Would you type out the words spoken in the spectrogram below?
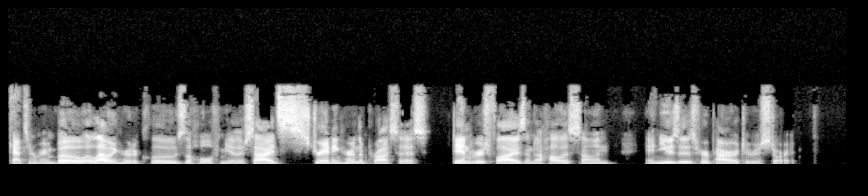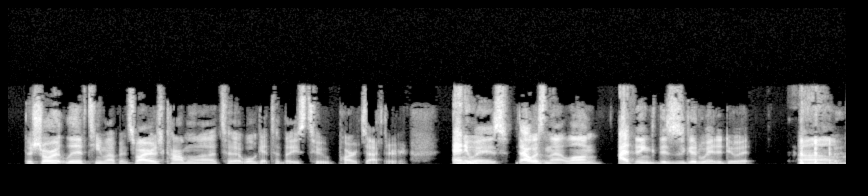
Captain Rambeau, allowing her to close the hole from the other side, stranding her in the process. Danvers flies into Hala's sun and uses her power to restore it. The short-lived team up inspires Kamala to. We'll get to these two parts after. Anyways, that wasn't that long. I think this is a good way to do it. Um,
